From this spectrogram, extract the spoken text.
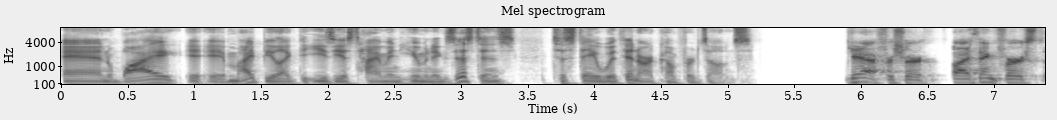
and why it, it might be like the easiest time in human existence to stay within our comfort zones? Yeah, for sure. Well, I think first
